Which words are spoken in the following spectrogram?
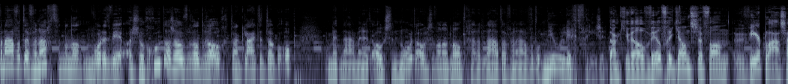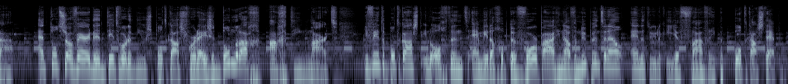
Vanavond en vannacht dan wordt het weer zo goed als overal droog. Dan klaart het ook op. En met name in het oosten noordoosten van het land gaat het later vanavond opnieuw licht vriezen. Dankjewel Wilfried Jansen van Weerplaza. En tot zover de Dit Wordt Het Nieuws podcast voor deze donderdag 18 maart. Je vindt de podcast in de ochtend en middag op de voorpagina van nu.nl en natuurlijk in je favoriete podcast app.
